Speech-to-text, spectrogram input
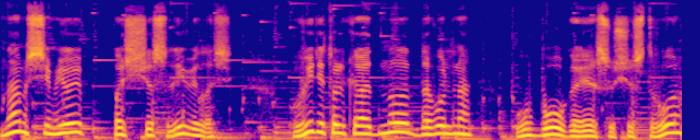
Нам с семьей посчастливилось увидеть только одно довольно убогое существо,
